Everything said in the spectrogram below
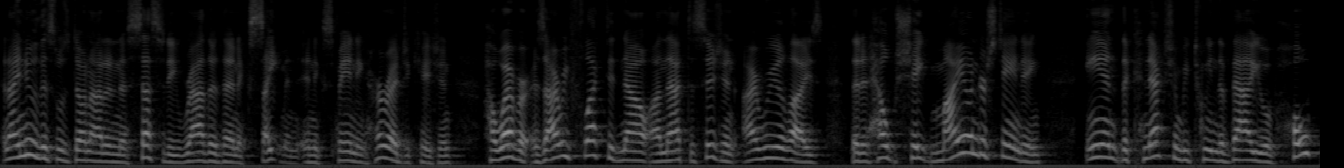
And I knew this was done out of necessity rather than excitement in expanding her education. However, as I reflected now on that decision, I realized that it helped shape my understanding and the connection between the value of hope,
